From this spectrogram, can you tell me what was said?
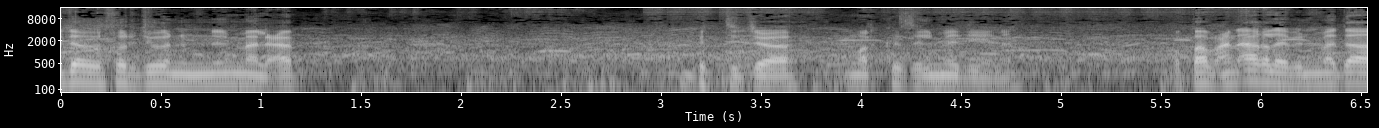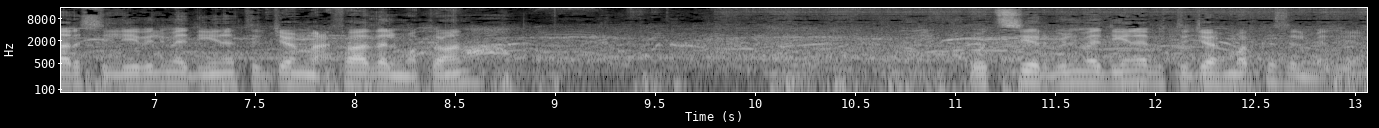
بدأوا يخرجون من الملعب باتجاه مركز المدينة. وطبعا أغلب المدارس اللي بالمدينة تتجمع في هذا المكان وتسير بالمدينة باتجاه مركز المدينة.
